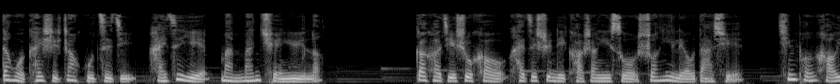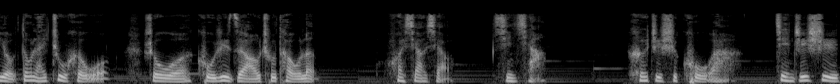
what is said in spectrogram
当我开始照顾自己，孩子也慢慢痊愈了。高考结束后，孩子顺利考上一所双一流大学，亲朋好友都来祝贺我，说我苦日子熬出头了。我笑笑，心想，何止是苦啊，简直是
